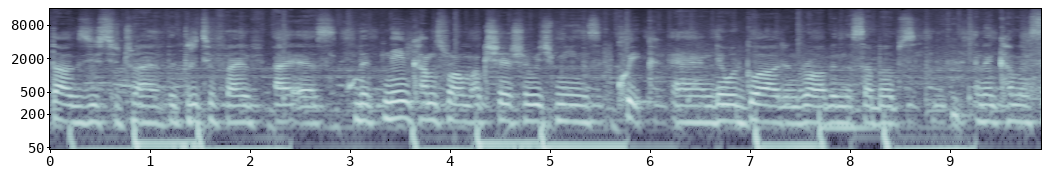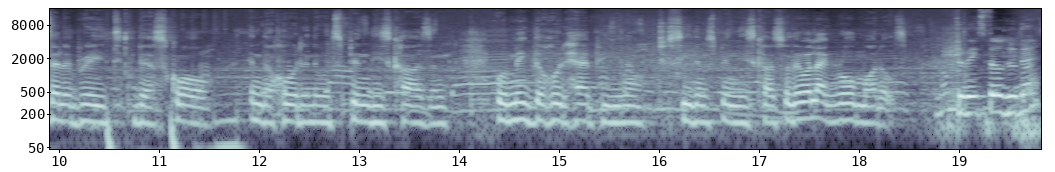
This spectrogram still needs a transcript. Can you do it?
thugs used to drive, the 325 IS. The name comes from Akshesha, which means quick. And they would go out and rob in the suburbs and then come and celebrate their score in the hood and they would spin these cars and it would make the hood happy, you know, to see them spin these cars. So they were like role models. Do they still do that?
